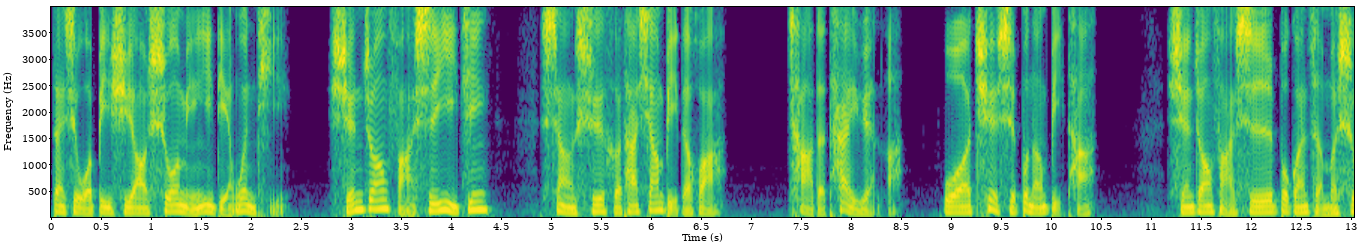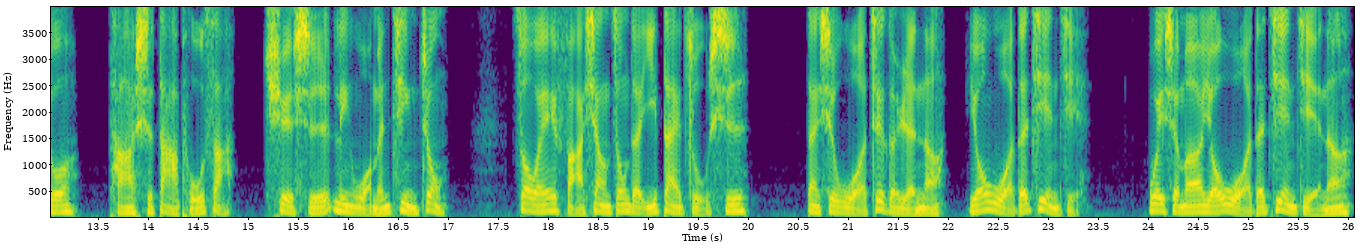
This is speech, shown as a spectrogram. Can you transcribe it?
但是我必须要说明一点问题：玄奘法师易经，上师和他相比的话，差得太远了。我确实不能比他。玄奘法师不管怎么说，他是大菩萨，确实令我们敬重。作为法相宗的一代祖师，但是我这个人呢，有我的见解。为什么有我的见解呢？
